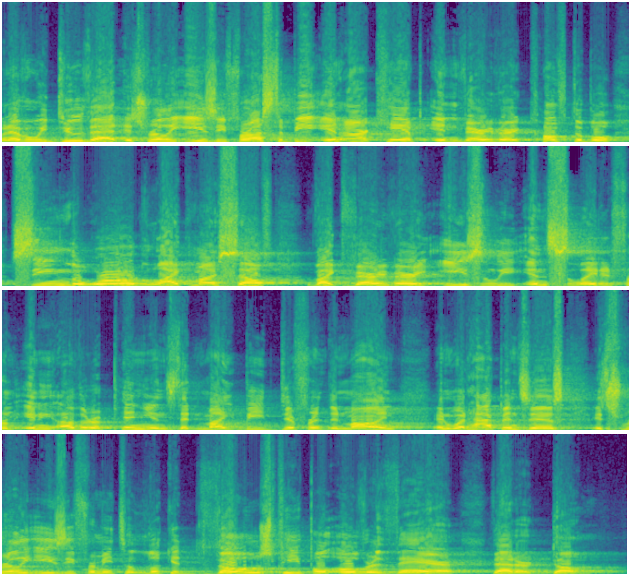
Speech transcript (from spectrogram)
Whenever we do that, it's really easy for us to be in our camp, in very, very comfortable, seeing the world like myself, like very, very easily insulated from any other opinions that might be different than mine. And what happens is, it's really easy for me to look at those people over there that are dumb.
